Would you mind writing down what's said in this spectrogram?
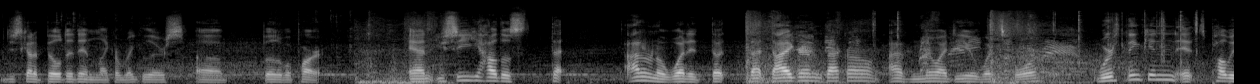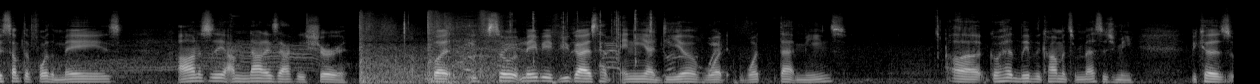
You just got to build it in like a regular uh, buildable part. And you see how those that I don't know what it that that diagram in the background. I have no idea what it's for. We're thinking it's probably something for the maze. Honestly, I'm not exactly sure. But if, so maybe if you guys have any idea of what what that means, uh, go ahead and leave the comments or message me because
